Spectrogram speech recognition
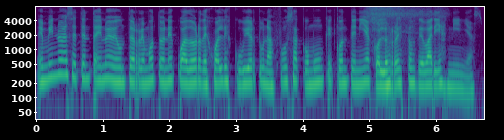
En 1979, un terremoto en Ecuador dejó al descubierto una fosa común que contenía con los restos de varias niñas.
